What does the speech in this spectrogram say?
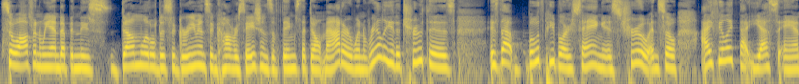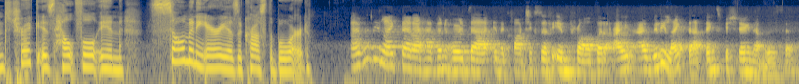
so often we end up in these dumb little disagreements and conversations of things that don't matter when really the truth is, is that both people are saying is true. And so I feel like that yes and trick is helpful in so many areas across the board. I really like that. I haven't heard that in the context of improv, but I, I really like that. Thanks for sharing that, Melissa.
